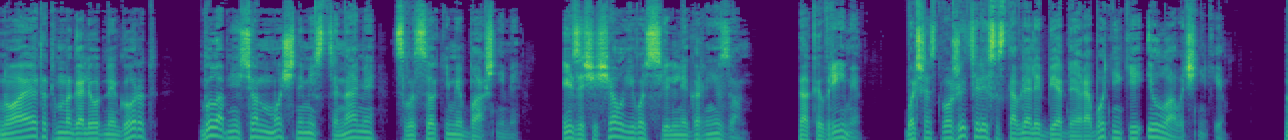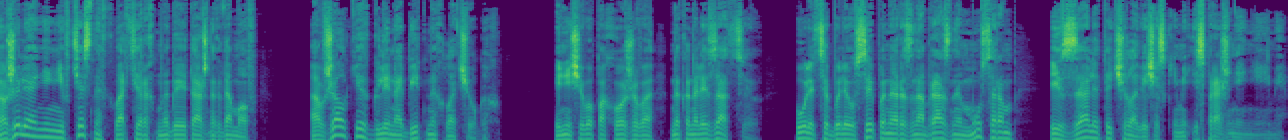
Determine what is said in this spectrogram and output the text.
Ну а этот многолюдный город был обнесен мощными стенами с высокими башнями и защищал его сильный гарнизон. Как и в Риме, большинство жителей составляли бедные работники и лавочники. Но жили они не в тесных квартирах многоэтажных домов, а в жалких глинобитных лачугах и ничего похожего на канализацию. Улицы были усыпаны разнообразным мусором и залиты человеческими испражнениями.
